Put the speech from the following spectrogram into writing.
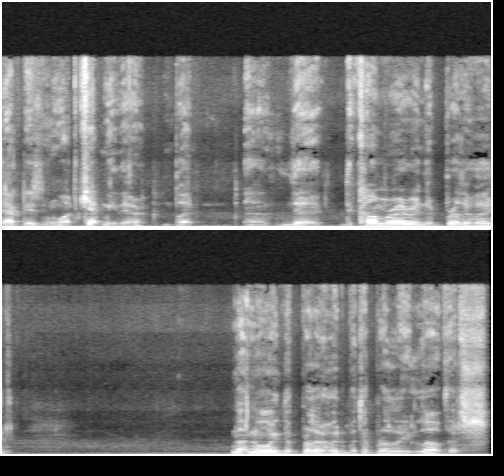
that isn't what kept me there, but uh, the the camaraderie and the brotherhood, not only the brotherhood but the brotherly love that's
